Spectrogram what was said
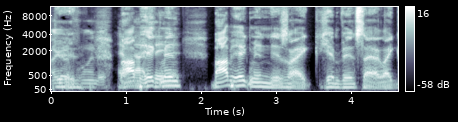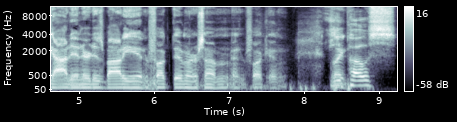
I gotta Dude. find it. Bob Hickman. it. Bob Hickman is like convinced that like God entered his body and fucked him or something and fucking He like posts.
